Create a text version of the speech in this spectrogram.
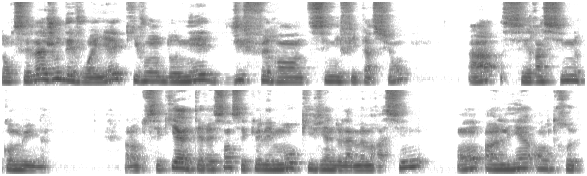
Donc c'est l'ajout des voyelles qui vont donner différentes significations à ces racines communes. Alors ce qui est intéressant, c'est que les mots qui viennent de la même racine ont un lien entre eux.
